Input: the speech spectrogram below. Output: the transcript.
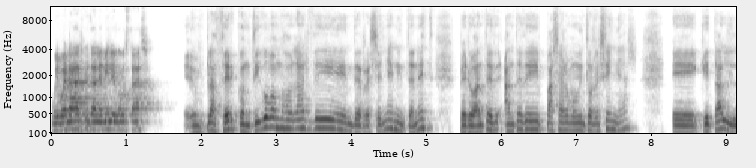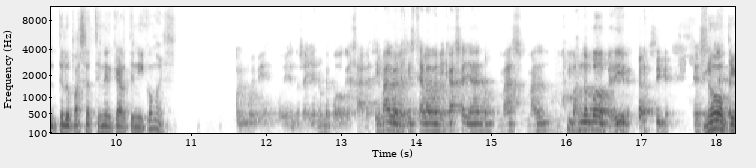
Muy buenas, ¿qué tal, Emilio? ¿Cómo estás? Un placer. Contigo vamos a hablar de, reseñas en Internet, pero antes, antes de pasar al momento reseñas, eh, ¿qué tal te lo pasaste en el cartel e-commerce? Pues muy bien, muy bien. O sea, yo no me puedo quejar. Encima lo elegiste al lado de mi casa, ya más, más, no puedo pedir. Así que no, que,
